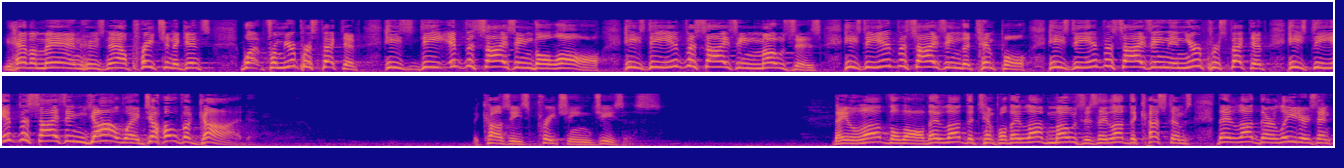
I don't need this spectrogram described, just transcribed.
You have a man who's now preaching against what, from your perspective, he's de-emphasizing the law. He's de-emphasizing Moses. He's de-emphasizing the temple. He's de-emphasizing, in your perspective, he's de-emphasizing Yahweh, Jehovah God. Because he's preaching Jesus. They loved the law. They loved the temple. They loved Moses. They loved the customs. They loved their leaders and,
